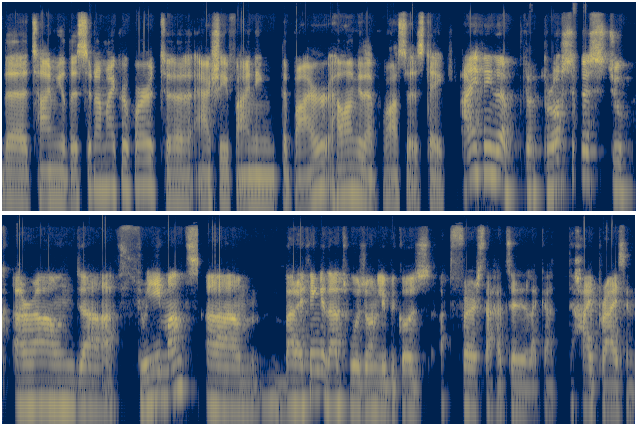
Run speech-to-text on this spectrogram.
the time you listed on MicroAcquire to actually finding the buyer, how long did that process take? I think that the process took around uh, three months, um, but I think that was only because at first I had to like a high price and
